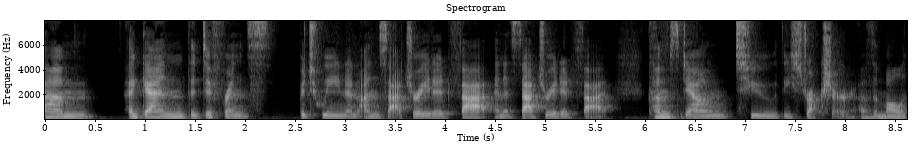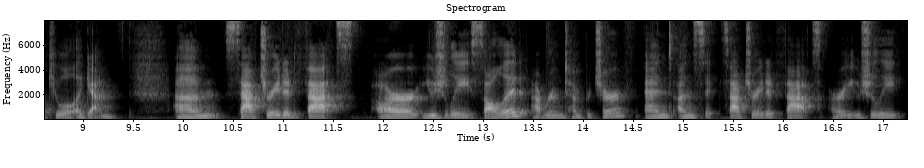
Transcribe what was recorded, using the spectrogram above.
um, again, the difference between an unsaturated fat and a saturated fat comes down to the structure of the molecule again. Um, saturated fats are usually solid at room temperature, and unsaturated fats are usually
